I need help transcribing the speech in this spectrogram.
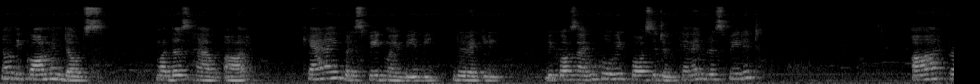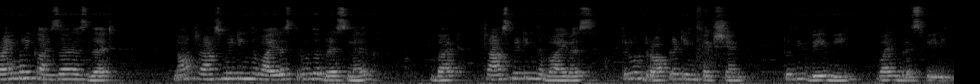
Now the common doubts mothers have are can I breastfeed my baby directly? Because I am COVID positive, can I breastfeed it? Primary concern is that not transmitting the virus through the breast milk but transmitting the virus through droplet infection to the baby while breastfeeding.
